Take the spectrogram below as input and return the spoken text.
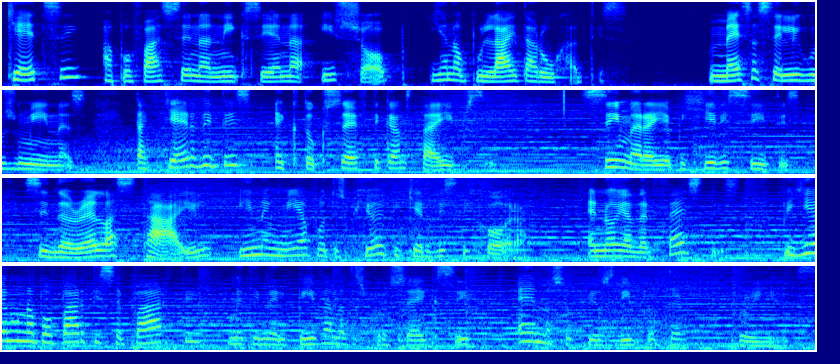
και έτσι αποφάσισε να ανοίξει ένα e-shop για να πουλάει τα ρούχα της. Μέσα σε λίγους μήνες, τα κέρδη της εκτοξεύτηκαν στα ύψη. Σήμερα η επιχείρησή της, Cinderella Style, είναι μία από τις πιο επικερδείς στη χώρα, ενώ οι αδερφές της πηγαίνουν από πάρτι σε πάρτι με την ελπίδα να τις προσέξει ένας οποιοδήποτε prince.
